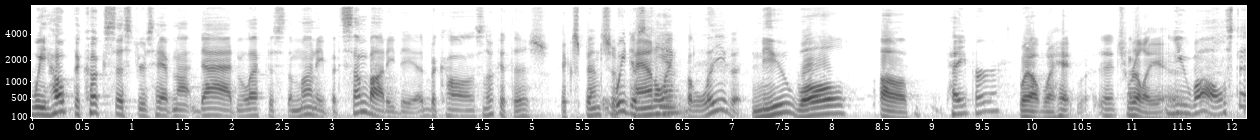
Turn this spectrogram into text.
We hope the Cook sisters have not died and left us the money, but somebody did because Look at this. Expensive we just paneling. can't believe it. New wall. Uh, Paper, well, we it's really. uh, new walls too.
